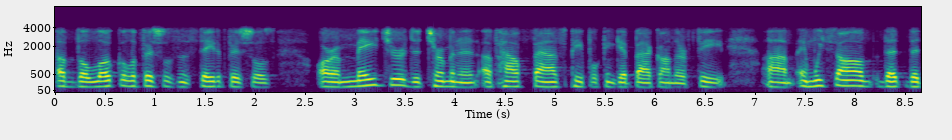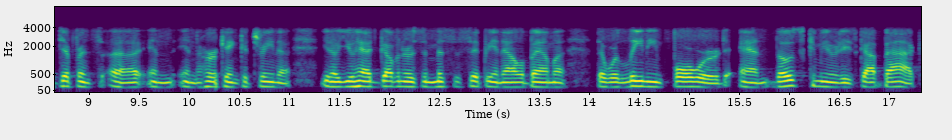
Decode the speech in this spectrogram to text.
of the local officials and state officials are a major determinant of how fast people can get back on their feet. Um, and we saw the, the difference uh, in, in Hurricane Katrina. You know, you had governors in Mississippi and Alabama that were leaning forward, and those communities got back.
